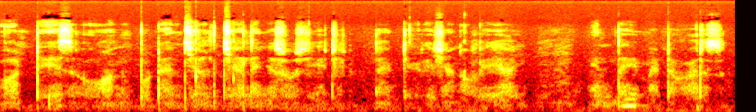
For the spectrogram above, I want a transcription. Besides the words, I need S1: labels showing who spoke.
S1: What is one potential challenge associated with the integration of AI in the metaverse?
